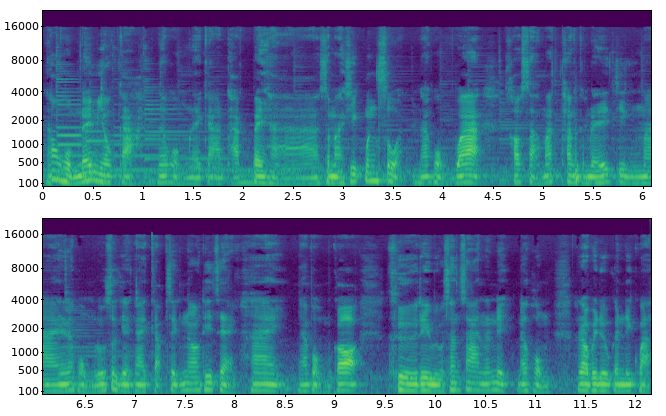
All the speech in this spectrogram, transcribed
นะผมได้มีโอกาสนะผมในการทักไปหาสมาชิกบางส่วนนะผมว่าเขาสามารถทำกำไรได้จริงไหมนะผมรู้สึกยังไงกับสัญญาณที่แจกให้นะผมก็คือรีวิวสั้นๆนั่นเองนะผมเราไปดูกันดีกว่า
